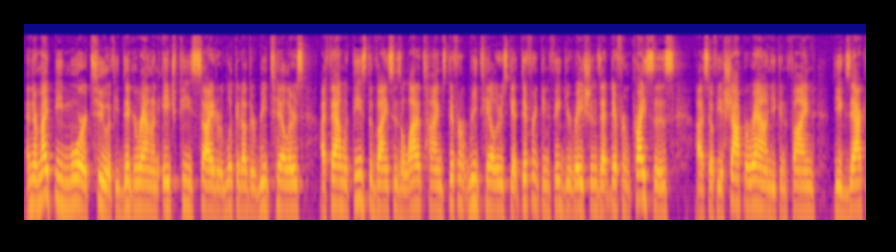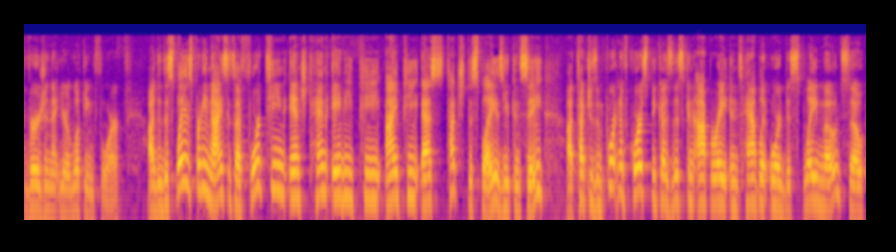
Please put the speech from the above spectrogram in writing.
and there might be more too if you dig around on HP's site or look at other retailers. I found with these devices, a lot of times different retailers get different configurations at different prices. Uh, so if you shop around, you can find the exact version that you're looking for. Uh, the display is pretty nice. It's a 14-inch 1080p IPS touch display, as you can see. Uh, touch is important, of course, because this can operate in tablet or display mode, so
